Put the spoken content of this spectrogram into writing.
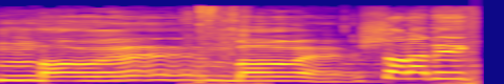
Boy, boy, shall I be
